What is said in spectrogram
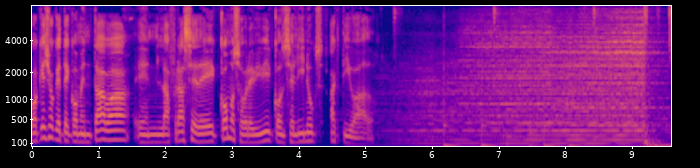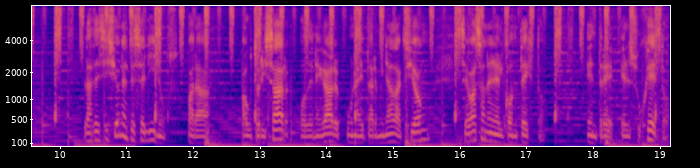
o aquello que te comentaba en la frase de cómo sobrevivir con Linux activado. Las decisiones de Linux para autorizar o denegar una determinada acción se basan en el contexto entre el sujeto,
